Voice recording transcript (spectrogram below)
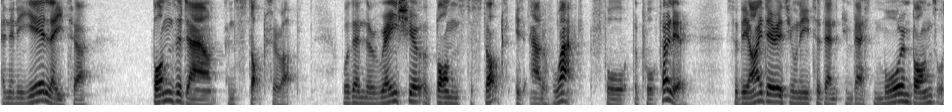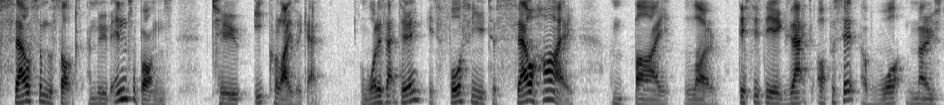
and then a year later bonds are down and stocks are up, well then the ratio of bonds to stocks is out of whack for the portfolio. So the idea is you'll need to then invest more in bonds or sell some of the stocks and move into bonds to equalize again. And what is that doing? It's forcing you to sell high and buy low. This is the exact opposite of what most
